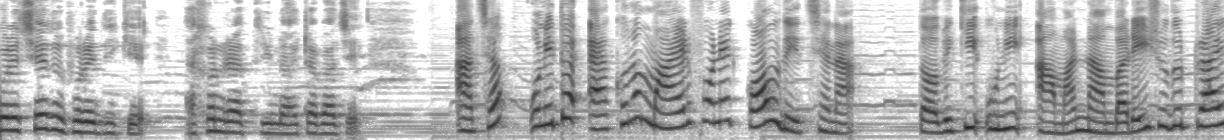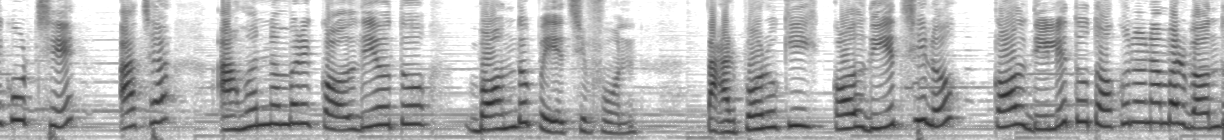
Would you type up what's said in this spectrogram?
করেছে দুপুরের দিকে। এখন রাত্রি নয়টা বাজে। আচ্ছা উনি তো এখনও মায়ের ফোনে কল দিচ্ছে না। তবে কি উনি আমার নাম্বারেই শুধু ট্রাই করছে? আচ্ছা আমার নাম্বারে কল দিয়েও তো বন্ধ পেয়েছে ফোন। তারপরও কি কল দিয়েছিল? কল দিলে তো তখনও নাম্বার বন্ধ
